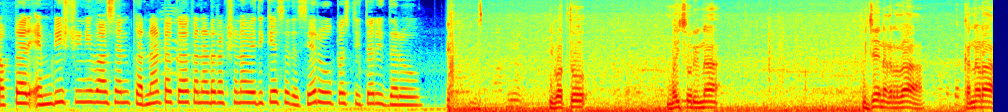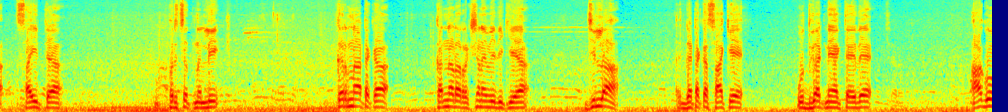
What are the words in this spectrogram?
doctor M D Srinivasan, Karnataka Kannada Rakshana Vedike ಸದಸ್ಯರು ಉಪಸ್ಥಿತರಿದ್ದರು. ಇವತ್ತು ಮೈಸೂರಿನ ವಿಜಯನಗರದ ಕನ್ನಡ ಸಾಹಿತ್ಯ ಪರಿಷತ್ನಲ್ಲಿ ಕರ್ನಾಟಕ ಕನ್ನಡ ರಕ್ಷಣಾ ವೇದಿಕೆಯ ಜಿಲ್ಲಾ ಘಟಕ ಶಾಖೆ ಉದ್ಘಾಟನೆ ಆಗ್ತಾ ಇದೆ. ಹಾಗೂ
